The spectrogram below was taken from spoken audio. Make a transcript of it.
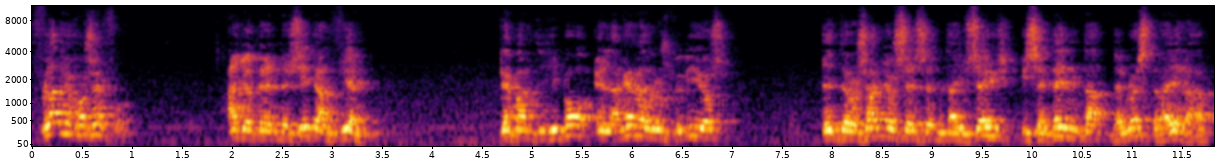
Flavio Josefo, año 37 al 100, que participó en la guerra de los judíos entre los años 66 y 70 de nuestra era,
